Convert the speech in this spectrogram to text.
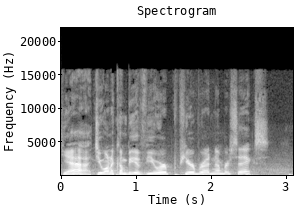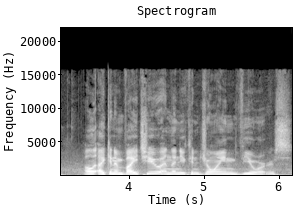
Yeah. Do you want to come be a viewer, purebred number six? I'll, I can invite you, and then you can join viewers.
